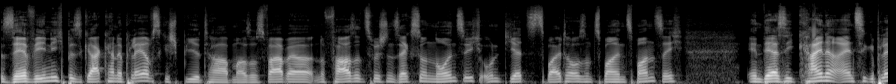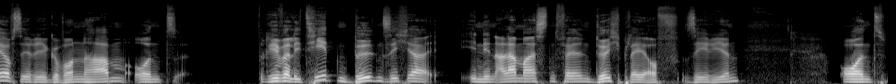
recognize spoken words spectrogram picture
sehr wenig bis gar keine Playoffs gespielt haben. Also es war aber eine Phase zwischen 96 und jetzt 2022, in der sie keine einzige Playoff-Serie gewonnen haben. Und Rivalitäten bilden sich ja in den allermeisten Fällen durch Playoff-Serien. Und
